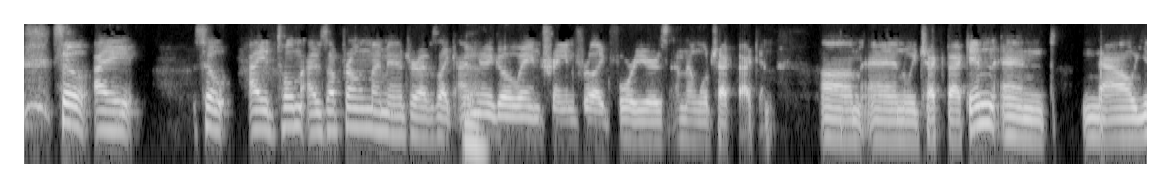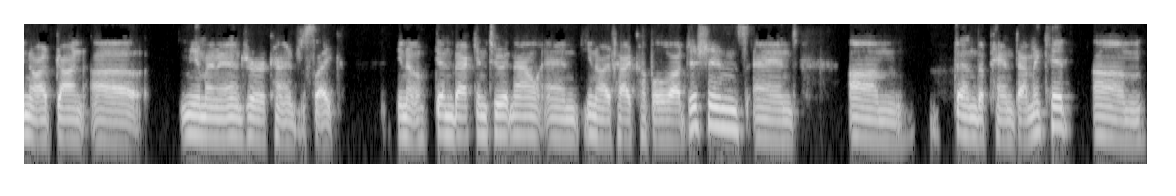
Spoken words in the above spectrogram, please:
so I, so I had told I was upfront with my manager. I was like, I'm Yeah. gonna go away and train for like four years, and then we'll check back in. Um, and we checked back in, and now you know I've gone. Uh, me and my manager are kind of just like, you know, getting back into it now, and you know I've had a couple of auditions, and um, then the pandemic hit, um,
